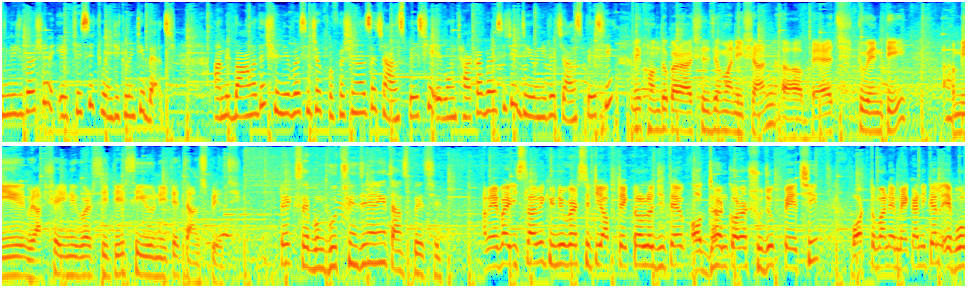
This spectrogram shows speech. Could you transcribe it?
English version HSC twenty twenty batch আমি বাংলাদেশ ইউনিভার্সিটি অফ প্রফেশনালসে চান্স পেয়েছি এবং ঢাকা ভার্সিটি ডি ইউনিটে চান্স পেয়েছি। আমি খন্দকার আশিল জামান ঈশান ব্যাচ টোয়েন্টি আমি রাজশাহী ইউনিভার্সিটির সি ইউনিটে চান্স পেয়েছি। টেক্স এবং গুচ্ছ ইঞ্জিনিয়ারিংয়ে চান্স পেয়েছি। আমি এবার ইসলামিক ইউনিভার্সিটি অফ টেকনোলজিতে অধ্যয়ন করার সুযোগ পেয়েছি। বর্তমানে মেকানিক্যাল এবং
